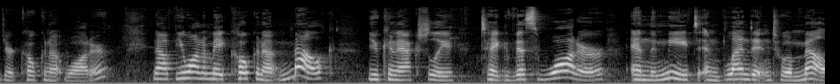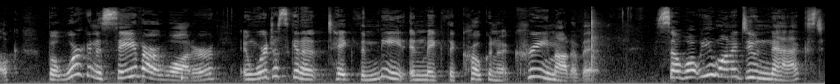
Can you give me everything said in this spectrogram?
your coconut water. Now, if you want to make coconut milk, you can actually take this water and the meat and blend it into a milk. But we're going to save our water and we're just going to take the meat and make the coconut cream out of it. So what we want to do next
